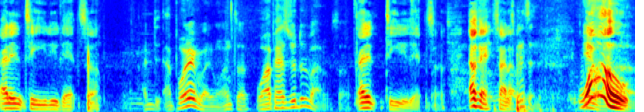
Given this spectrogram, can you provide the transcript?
I didn't see you do that, so I, did, I poured everybody one. So, well, I passed you to the bottom. So, I didn't see you do that. So okay, sign up. Whoa. Anyway, uh,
